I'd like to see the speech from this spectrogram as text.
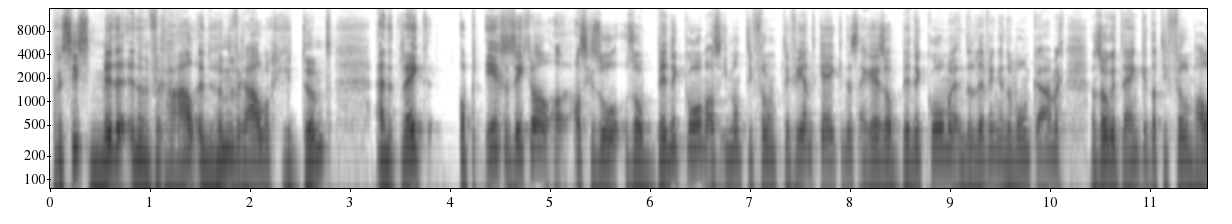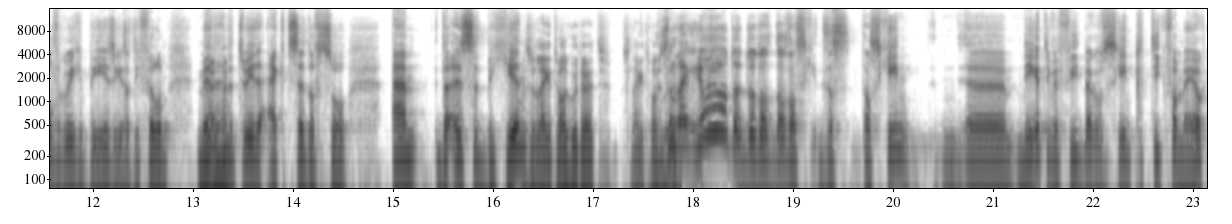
precies midden in een verhaal. In hun verhaal word je gedumpt. En het lijkt op eerste zicht wel, als je zo zou binnenkomen, als iemand die film op tv aan het kijken is en jij zou binnenkomen in de living, in de woonkamer, dan zou je denken dat die film halverwege bezig is, dat die film midden in Uh-huh. de tweede act zit of zo. En dat is het begin. Maar ze leggen het wel goed uit. Ze leggen het wel Ze goed uit. ja, ja, dat, dat, dat, dat, is, dat, is, dat is geen eh, negatieve feedback of dat is geen kritiek van mij ook.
